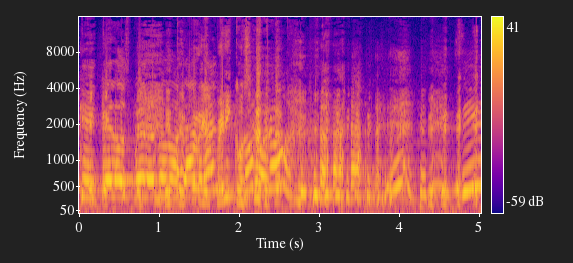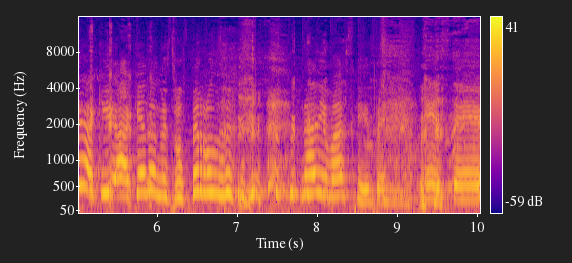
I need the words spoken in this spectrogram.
que, que los perros no nos Este. ¿Cómo no? sí, aquí, aquí andan nuestros perros. Nadie más, gente. Este,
